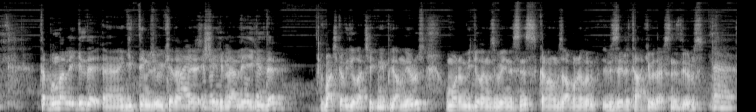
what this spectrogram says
Tabi bunlarla ilgili de e, gittiğimiz ülkelerle, Ayrıca şehirlerle ilgili de başka videolar çekmeyi planlıyoruz. Umarım videolarımızı beğenirsiniz. Kanalımıza abone olur, bizleri takip edersiniz diyoruz. Evet.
